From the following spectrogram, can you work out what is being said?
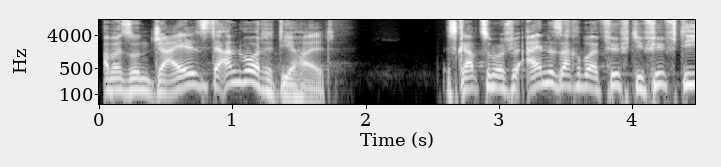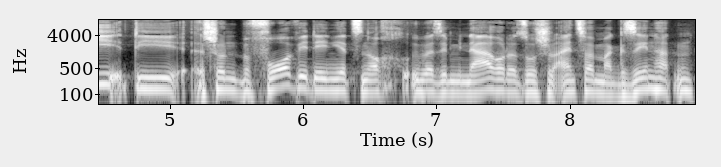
aber so ein Giles, der antwortet dir halt. Es gab zum Beispiel eine Sache bei 50-50, die schon bevor wir den jetzt noch über Seminare oder so schon ein, zwei Mal gesehen hatten,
